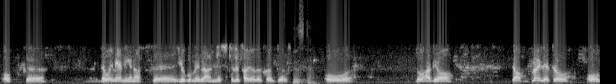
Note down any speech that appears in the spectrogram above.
Och eh, det var ju meningen att uh, Jubomir Vranjes skulle ta över Skövde. Just det. Och då hade jag ja, möjligheter att, att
